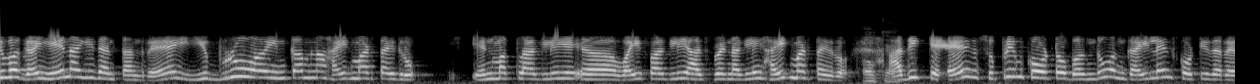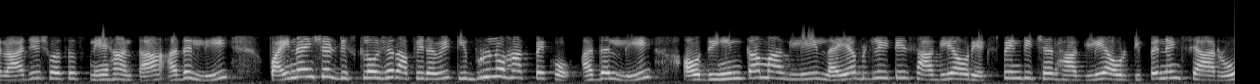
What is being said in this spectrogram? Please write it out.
ಇವಾಗ ಏನಾಗಿದೆ ಅಂತಂದ್ರೆ ಇಬ್ರು ಇನ್ಕಮ್ನ ಹೈಡ್ ಮಾಡ್ತಾ ಇದ್ರು. ಹೆಣ್ಮಕ್ಳಾಗ್ಲಿ ವೈಫ್ ಆಗ್ಲಿ ಹಸ್ಬೆಂಡ್ ಆಗ್ಲಿ ಹೈಡ್ ಮಾಡ್ತಾ ಇದ್ರು. ಅದಕ್ಕೆ ಸುಪ್ರೀಂ ಕೋರ್ಟ್ ಬಂದು ಒಂದ್ ಗೈಡ್ ಲೈನ್ಸ್ ಕೊಟ್ಟಿದ್ದಾರೆ. ರಾಜೇಶ್ ವರ್ಸಸ್ ಸ್ನೇಹ ಅಂತ. ಅದಲ್ಲಿ ಫೈನಾನ್ಷಿಯಲ್ ಡಿಸ್ಕ್ಲೋಸರ್ ಅಫಿಡವಿಟ್ ಇಬ್ರು ಹಾಕ್ಬೇಕು. ಅದಲ್ಲಿ ಅವ್ರದ್ದು ಇನ್ಕಮ್ ಆಗ್ಲಿ ಲಯಬಿಲಿಟೀಸ್ ಆಗ್ಲಿ ಅವ್ರ ಎಕ್ಸ್ಪೆಂಡಿಚರ್ ಆಗ್ಲಿ ಅವ್ರ ಡಿಪೆಂಡೆಂಟ್ಸ್ ಯಾರು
